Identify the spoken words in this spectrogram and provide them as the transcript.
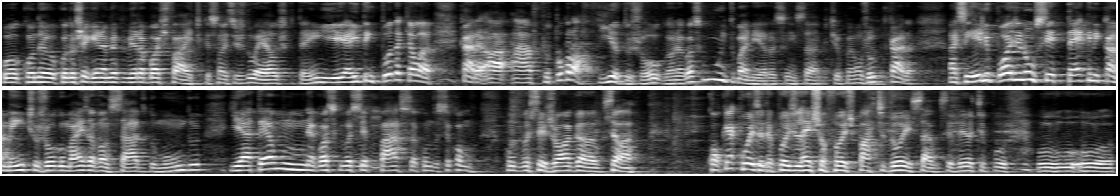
quando eu, quando eu cheguei na minha primeira boss fight, que são esses duelos que tem. E aí tem toda aquela. Cara, a, a fotografia do jogo é um negócio muito maneiro, assim, sabe? Tipo, é um jogo, cara. Assim, ele pode não ser tecnicamente o jogo mais avançado do mundo. E é até um negócio que você uhum. passa quando você, quando você joga, sei lá qualquer coisa depois de Last of Us Parte 2, sabe? Você vê, tipo, o, o,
